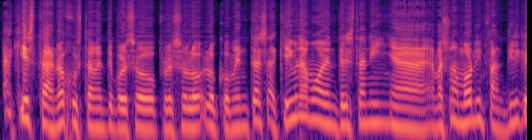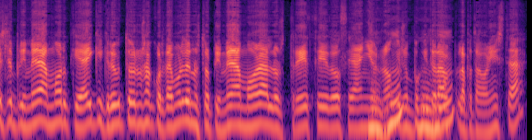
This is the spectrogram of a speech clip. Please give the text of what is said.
aquí está, ¿no? Justamente por eso, por eso lo, lo comentas. Aquí hay un amor entre esta niña, además un amor infantil, que es el primer amor que hay, que creo que todos nos acordamos de nuestro primer amor a los 13, 12 años, ¿no? Que es un poquito la, protagonista.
